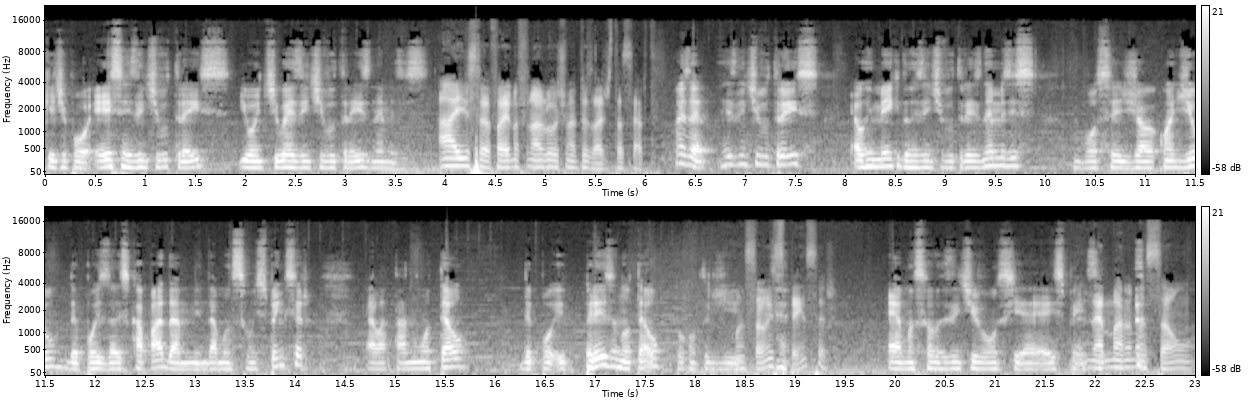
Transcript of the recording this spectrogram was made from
que, tipo, esse é Resident Evil 3 e o antigo é Resident Evil 3 Nemesis. Ah, isso, eu falei no final do último episódio, tá certo. Mas é, Resident Evil 3 é o remake do Resident Evil 3 Nemesis. Você joga com a Jill depois da escapar da, mansão Spencer. Ela tá num hotel, depois presa no hotel por conta de. Mansão Spencer? É, a mansão do Resident Evil 11 é, é Spencer. Não é uma mansão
